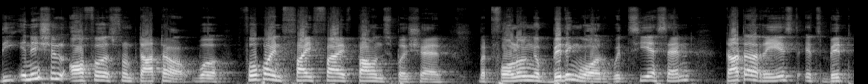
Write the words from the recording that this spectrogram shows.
The initial offers from Tata were 4.55 pounds per share, but following a bidding war with CSN, Tata raised its bid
